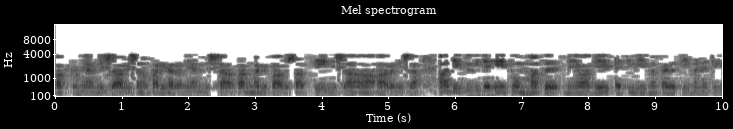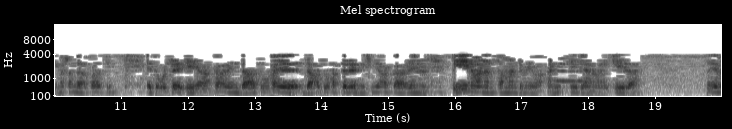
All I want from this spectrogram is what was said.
උපක්‍රමයන් නිසා විෂම පරිහරණයන් නිසා කර්ම විපාක ශක්තිය නිසා ආහාර නිසා ආදී විවිධ හේතුන් මත මේ වගේ ඇතිවීම පැවතීම නැතිවීම සඳහා පවතින. එතකොට ඒ ආකාරයෙන් ධාතු 6 ධාතු 4 නිසි ආකාරයෙන් පේනවා නම් Tamanට මේවා අනිත්‍යයට යනවා කියලා එම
